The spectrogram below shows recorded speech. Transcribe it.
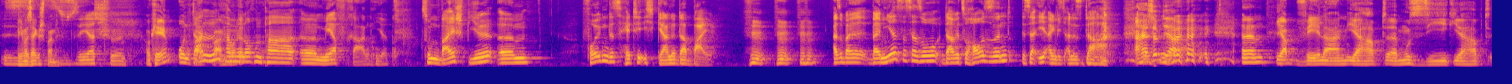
Bin ich mal sehr gespannt. Sehr schön. Okay. Und dann haben wir noch ein paar äh, mehr Fragen hier. Zum Beispiel, ähm, folgendes hätte ich gerne dabei. Also bei, bei mir ist das ja so, da wir zu Hause sind, ist ja eh eigentlich alles da. Ach ja, stimmt ja. ähm, ihr habt WLAN, ihr habt äh, Musik, ihr habt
